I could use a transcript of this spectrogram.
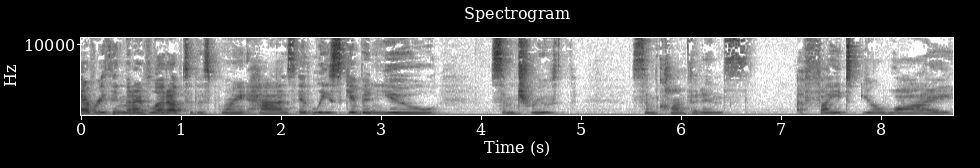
everything that I've led up to this point has at least given you some truth some confidence, a fight your why,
